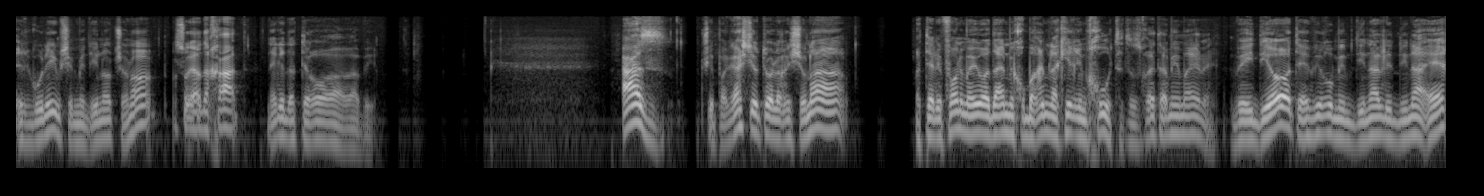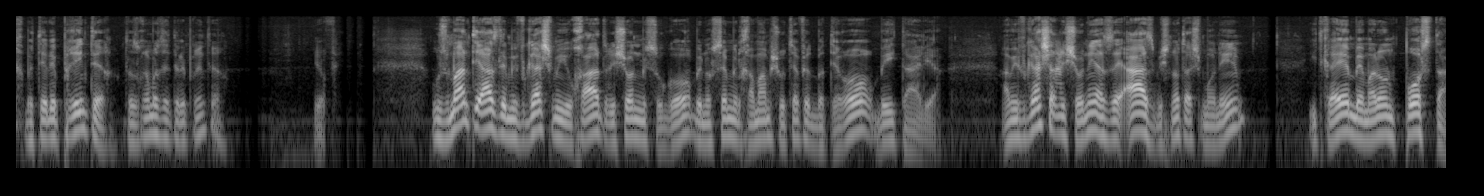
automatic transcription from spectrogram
ארגונים של מדינות שונות עשו יד אחת נגד הטרור הערבי. אז, כשפגשתי אותו לראשונה, הטלפונים היו עדיין מחוברים לקיר עם חוט, אתה זוכר את הימים האלה? וידיעות העבירו ממדינה למדינה, איך? בטלפרינטר. אתה זוכר מה זה טלפרינטר? יופי. הוזמנתי אז למפגש מיוחד, ראשון מסוגו, בנושא מלחמה משותפת בטרור באיטליה. המפגש הראשוני הזה, אז, בשנות ה-80, התקיים במלון פוסטה,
